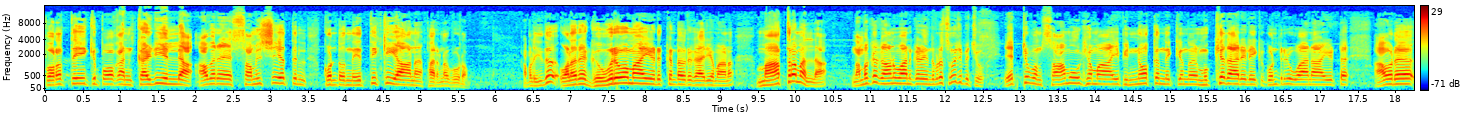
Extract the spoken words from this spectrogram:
പുറത്തേക്ക് പോകാൻ കഴിയില്ല. അവരെ സംശയത്തിൽ കൊണ്ടൊന്ന് എത്തിക്കുകയാണ് ഭരണകൂടം. അപ്പോൾ ഇത് വളരെ ഗൗരവമായി എടുക്കേണ്ട ഒരു കാര്യമാണ്. മാത്രമല്ല നമുക്ക് കാണുവാൻ കഴിയുന്ന ഇവിടെ സൂചിപ്പിച്ചു ഏറ്റവും സാമൂഹ്യമായി പിന്നോക്കം നിൽക്കുന്ന മുഖ്യധാരയിലേക്ക് കൊണ്ടുവരുവാനായിട്ട് അവിടെ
